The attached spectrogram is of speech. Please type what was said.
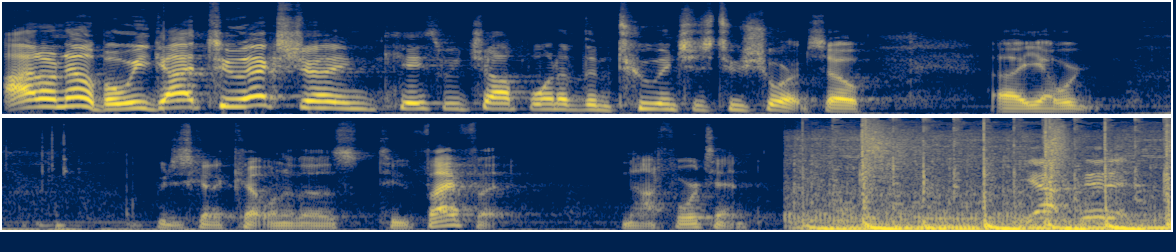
I don't know, but we got two extra in case we chop one of them two inches too short. So, uh, yeah, we're we just gotta cut one of those to five foot, not 410. Yeah, hit it.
